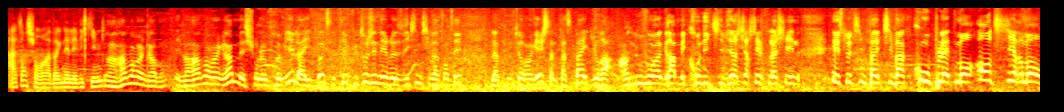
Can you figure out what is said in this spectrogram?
Attention hein, à Bagnell et Viking. Il va avoir un gramme. hein. Il va avoir un gramme, mais sur le premier, la hitbox était plutôt généreuse. Viking qui va tenter la counter engage, ça ne passe pas. Il y aura un nouveau un gramme, mais Chronique qui vient chercher le flash in. Et ce teamfight qui va complètement, entièrement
